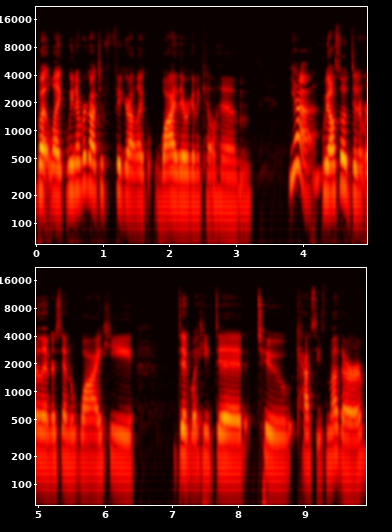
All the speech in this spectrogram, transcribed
but like we never got to figure out like why they were going to kill him. Yeah. We also didn't really understand why he did what he did to cassie's mother.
